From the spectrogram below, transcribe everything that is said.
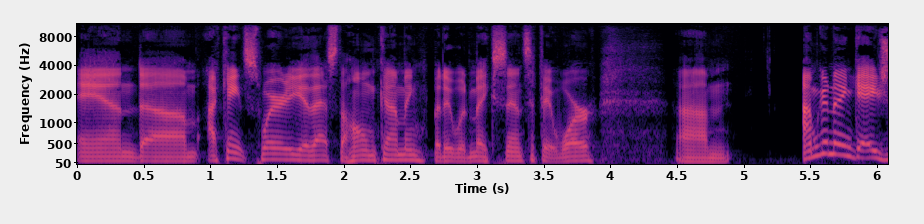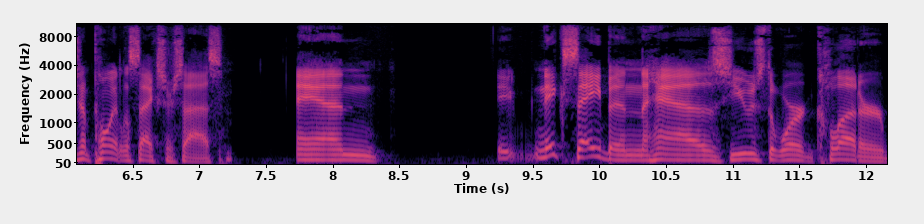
And um, I can't swear to you that's the homecoming, but it would make sense if it were. Um, I'm going to engage in a pointless exercise. And Nick Saban has used the word clutter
